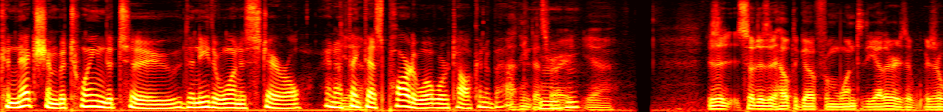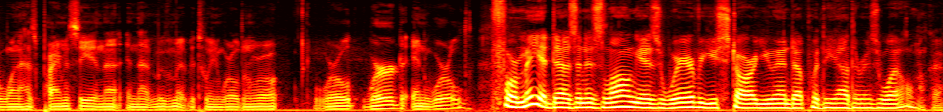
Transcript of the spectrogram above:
connection between the two, then either one is sterile. And I think that's part of what we're talking about. I think that's right. Mhm. Yeah. Does it so? Does it help to go from one to the other? Is it is there one that has primacy in that in that movement between world and world, world, word and world? For me, it doesn't, as long as wherever you start, you end up with the other as well. Okay.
